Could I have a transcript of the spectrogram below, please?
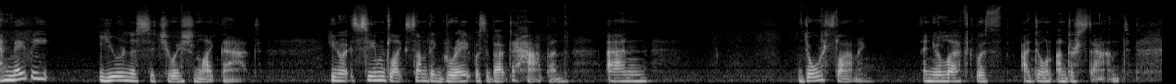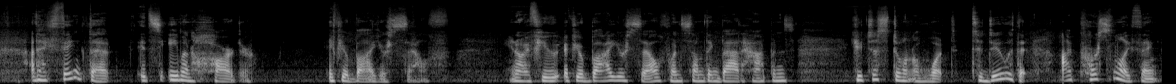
And maybe you're in a situation like that. You know, it seemed like something great was about to happen, and door slamming, and you're left with, I don't understand. And I think that it's even harder if you're by yourself. You know, if you if you're by yourself when something bad happens, you just don't know what to do with it. I personally think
